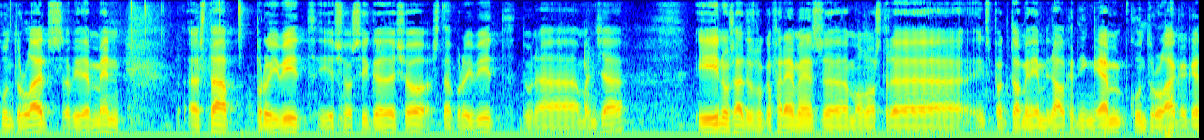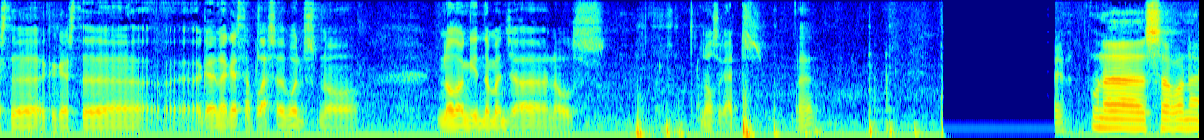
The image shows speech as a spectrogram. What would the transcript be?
controlats, evidentment està prohibit, i això sí que d'això està prohibit donar menjar, i nosaltres el que farem és, eh, amb el nostre inspector mediambiental que tinguem, controlar que, aquesta, que, aquesta, que en aquesta plaça doncs, no, no donguin de menjar en els, en els gats. Eh? Una segona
